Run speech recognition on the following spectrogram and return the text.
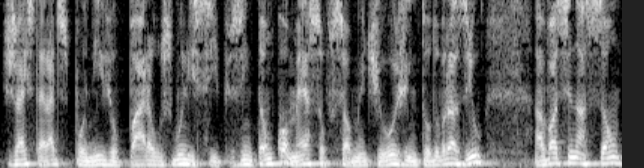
já estará disponível para os municípios. Então começa oficialmente hoje em todo o Brasil a vacinação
